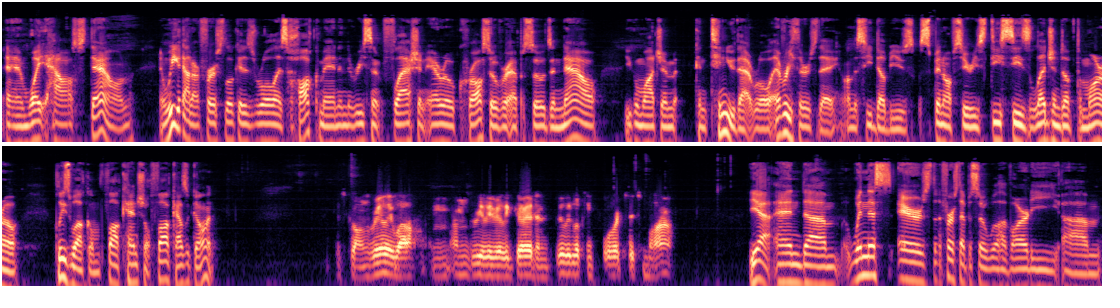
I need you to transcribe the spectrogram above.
and White House Down. And we got our first look at his role as Hawkman in the recent Flash and Arrow crossover episodes. And now you can watch him continue that role every Thursday on the CW's spin off series, DC's Legend of Tomorrow. Please welcome Falk Hentschel. Falk, how's it going? It's going really well. I'm, I'm really, really good and really looking forward to tomorrow. Yeah, and um, when this airs, the first episode will have already um,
